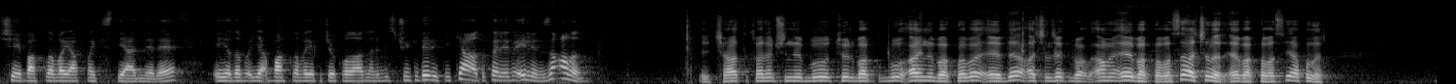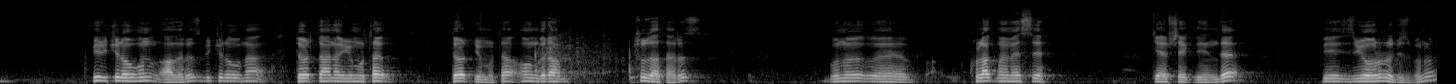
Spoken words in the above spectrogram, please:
şey baklava yapmak isteyenlere? E, ya da baklava yapacak olanlara biz çünkü dedik ki kağıdı kalemi elinize alın. E, kağıt kalem şimdi bu tür bak bu aynı baklava evde açılacak baklava. ama ev baklavası açılır. Ev baklavası yapılır. Bir kilo un alırız. Bir kilo una dört tane yumurta, dört yumurta, 10 gram tuz atarız. Bunu e, kulak memesi gevşekliğinde biz yoğururuz biz bunu.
